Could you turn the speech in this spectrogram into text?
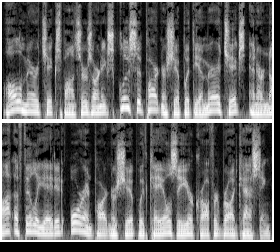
All Americhick sponsors are an exclusive partnership with the Americhicks and are not affiliated or in partnership with KLZ or Crawford Broadcasting.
